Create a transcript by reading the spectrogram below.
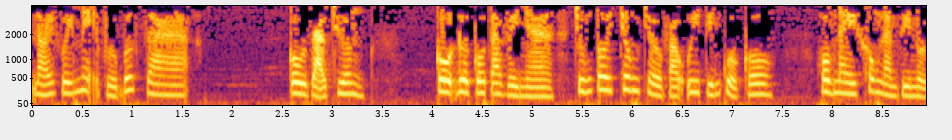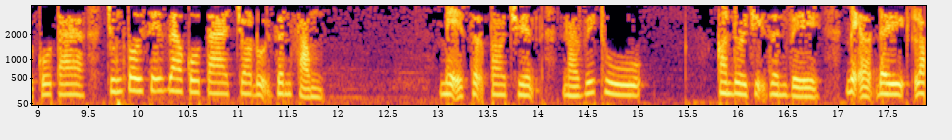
nói với mẹ vừa bước ra. Cô giáo trương, cô đưa cô ta về nhà, chúng tôi trông chờ vào uy tín của cô. Hôm nay không làm gì nổi cô ta, chúng tôi sẽ giao cô ta cho đội dân phòng. Mẹ sợ to chuyện, nói với Thu, con đưa chị dân về, mẹ ở đây lo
